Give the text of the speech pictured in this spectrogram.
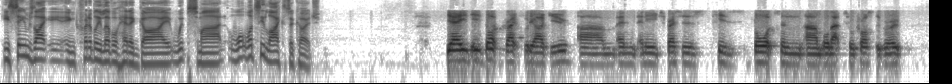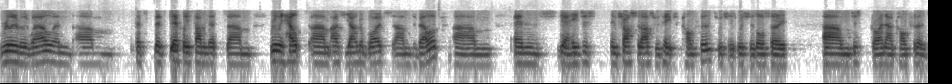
He seems like an incredibly level-headed guy, whip smart. What, what's he like as a coach? Yeah, he's got great footy IQ, um, and and he expresses his thoughts and um, all that to across the group really, really well, and um, that's that's definitely something that's um, really helped um, us younger blokes um, develop. And yeah, he just entrusted us with heaps of confidence, which is which is also just grown our confidence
